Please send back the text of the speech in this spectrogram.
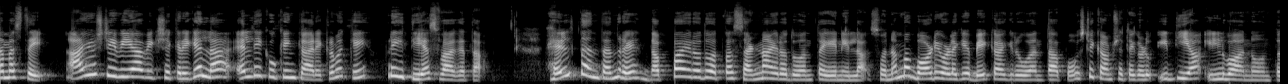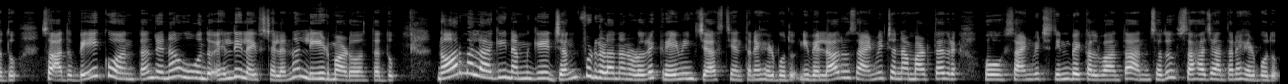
ನಮಸ್ತೆ. ಆಯುಷ್ ಟಿವಿಯ ವೀಕ್ಷಕರಿಗೆಲ್ಲ ಎಲ್ದಿ ಕುಕಿಂಗ್ ಕಾರ್ಯಕ್ರಮಕ್ಕೆ ಪ್ರೀತಿಯ ಸ್ವಾಗತ. ಹೆಲ್ತ್ ಅಂತಂದ್ರೆ ದಪ್ಪ ಇರೋದು ಅಥವಾ ಸಣ್ಣ ಇರೋದು ಅಂತ ಏನಿಲ್ಲ. ಸೊ ನಮ್ಮ ಬಾಡಿ ಒಳಗೆ ಬೇಕಾಗಿರುವಂತಹ ಪೌಷ್ಟಿಕಾಂಶತೆಗಳು ಇದೆಯಾ ಇಲ್ವಾ ಅನ್ನುವಂಥದ್ದು. ಸೊ ಅದು ಬೇಕು ಅಂತಂದ್ರೆ ನಾವು ಒಂದು ಹೆಲ್ದಿ ಲೈಫ್ ಸ್ಟೈಲ್ ಅನ್ನ ಲೀಡ್ ಮಾಡುವಂಥದ್ದು. ನಾರ್ಮಲ್ ಆಗಿ ನಮಗೆ ಜಂಕ್ ಫುಡ್ ಗಳನ್ನ ನೋಡಿದ್ರೆ ಕ್ರೇವಿಂಗ್ ಜಾಸ್ತಿ ಅಂತಾನೆ ಹೇಳ್ಬೋದು. ನೀವೆಲ್ಲಾದ್ರೂ ಸ್ಯಾಂಡ್ವಿಚ್ ಅನ್ನ ಮಾಡ್ತಾ ಇದ್ರೆ, ಓ ಸ್ಯಾಂಡ್ವಿಚ್ ತಿನ್ಬೇಕಲ್ವಾ ಅಂತ ಅನ್ಸೋದು ಸಹಜ ಅಂತಾನೆ ಹೇಳ್ಬೋದು.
